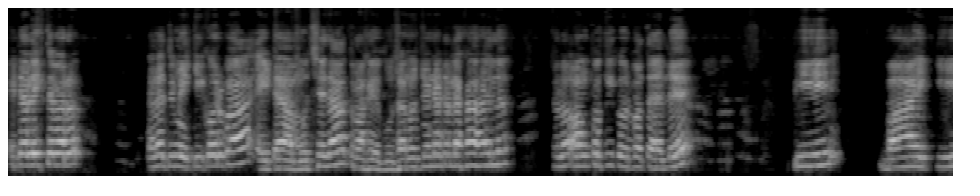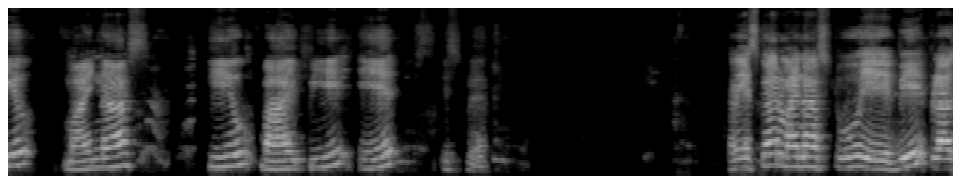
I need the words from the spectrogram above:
এটা লিখতে পারো। তাহলে তুমি কি করবা? এটা মুছে দাও, তোমাকে বোঝানোর জন্য এটা লেখা হলো। চলো অঙ্ক কি করবা তাহলে? P by Q minus Q by P এ স্কোয়ার তাহলে square minus two A B plus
